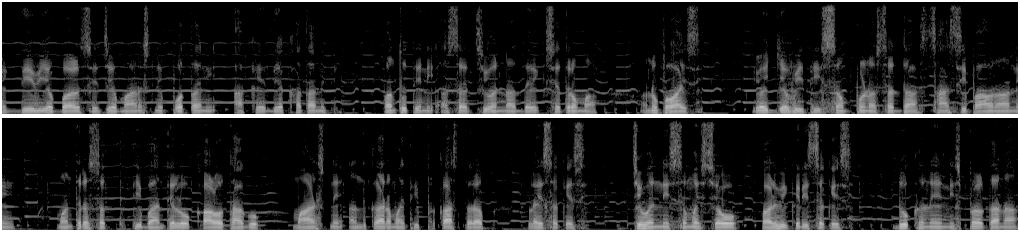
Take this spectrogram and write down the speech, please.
એક દેવીય બળ છે જે માણસને પોતાની આંખે દેખાતા નથી, પરંતુ તેની અસર જીવનના દરેક ક્ષેત્રોમાં અનુભવાય છે. યોગ્ય વિધિ, સંપૂર્ણ શ્રદ્ધા, સાહસી ભાવના અને મંત્ર શક્તિથી બાંધેલો કાળો ધાગો માણસને અંધકારમાંથી પ્રકાશ તરફ લઈ શકે છે. જીવનની સમસ્યાઓ હળવી કરી શકે છે. દુઃખ અને નિષ્ફળતાના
